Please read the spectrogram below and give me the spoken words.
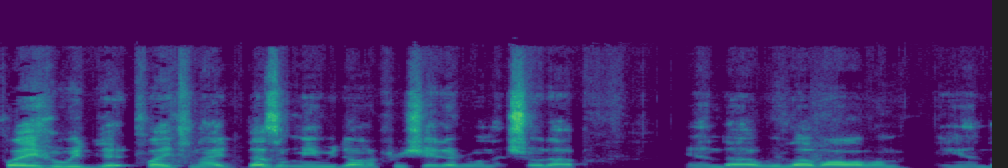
play who we did play tonight doesn't mean we don't appreciate everyone that showed up, and uh, we love all of them. And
